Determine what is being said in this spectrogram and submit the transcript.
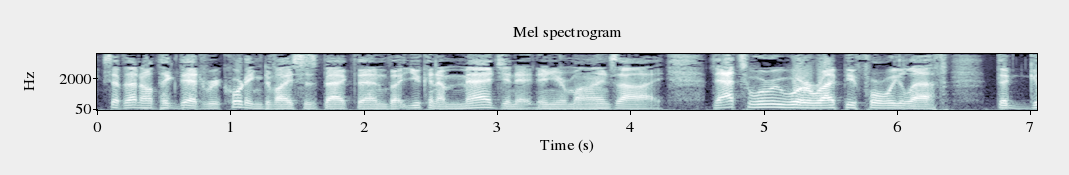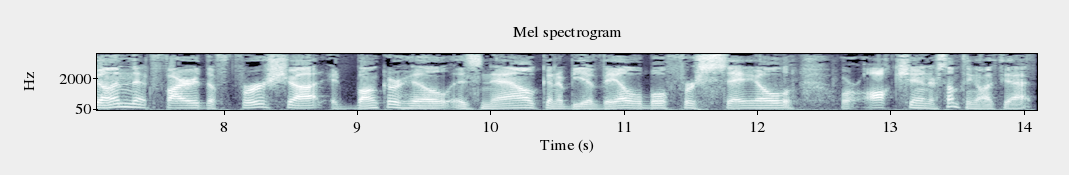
Except I don't think they had recording devices back then, but you can imagine it in your mind's eye. That's where we were right before we left. The gun that fired the first shot at Bunker Hill is now going to be available for sale or auction or something like that.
